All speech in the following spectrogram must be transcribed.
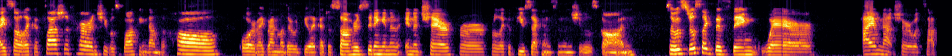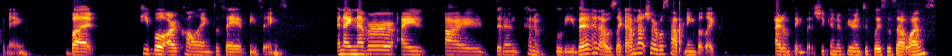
I saw like a flash of her and she was walking down the hall or my grandmother would be like I just saw her sitting in a in a chair for for like a few seconds and then she was gone. So it was just like this thing where I am not sure what's happening, but people are calling to say these things. And I never I I didn't kind of believe it. I was like I'm not sure what's happening but like I don't think that she can appear into places at once.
